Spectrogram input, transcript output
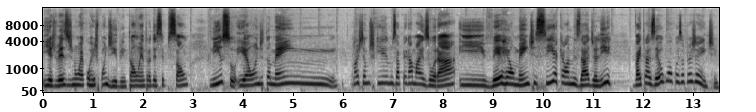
E às vezes não é correspondido. Então entra a decepção nisso e é onde também nós temos que nos apegar mais, orar e ver realmente se aquela amizade ali vai trazer alguma coisa pra gente.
